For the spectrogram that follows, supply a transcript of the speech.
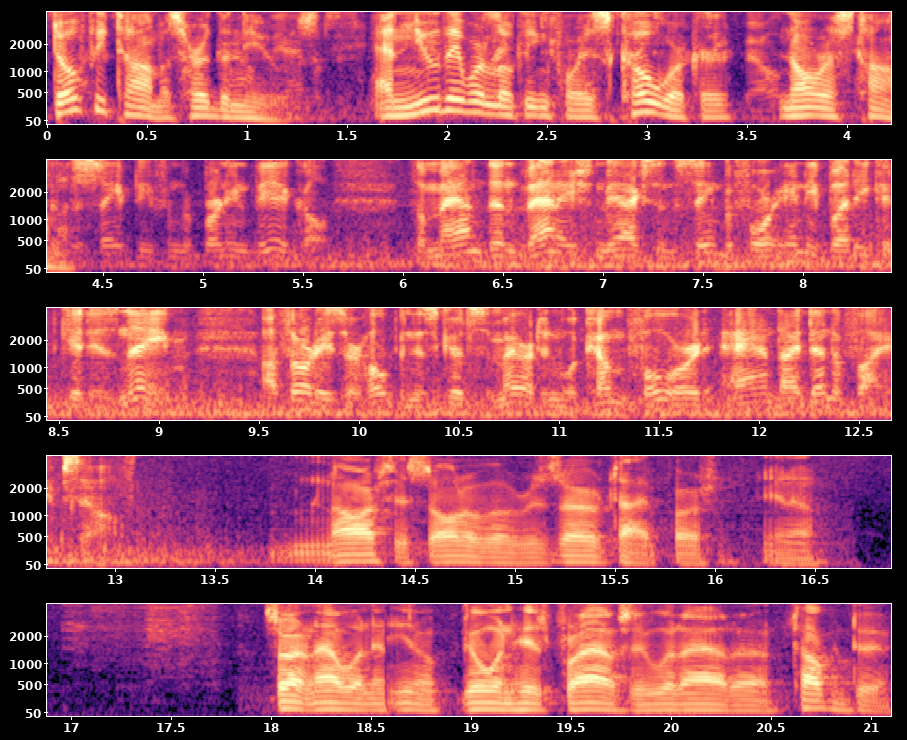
Dophy Thomas heard the news and knew they were looking for his co-worker, Norris Thomas. Safety from the burning vehicle. The man then vanished from the accident scene before anybody could get his name. Authorities are hoping this good Samaritan will come forward and identify himself. Norris is sort of a reserved type person, you know. Certainly I wouldn't, you know, go in his privacy without uh, talking to him.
